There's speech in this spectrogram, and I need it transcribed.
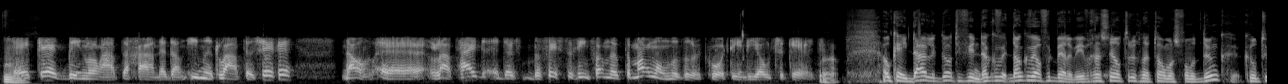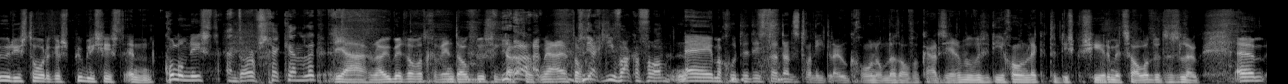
hmm. kerk binnen laten gaan... en dan iemand laten zeggen nou, uh, laat hij de, de, bevestiging van dat de man onderdrukt wordt in de Joodse kerk. Ja. Oké, duidelijk dat u vindt. Dank u, dank u wel voor het bellen weer. We gaan snel terug naar Thomas van der Dunk, cultuurhistoricus, publicist en columnist. En dorpsgek kennelijk. Ja, nou, u bent wel wat gewend ook, dus ik dacht... Ja, ook, ja, toch... leg niet wakker van. Nee, maar goed, het is, dat is toch niet leuk gewoon om dat over elkaar te zeggen. We zitten hier gewoon lekker te discussiëren met z'n allen, dus dat is leuk. Um,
